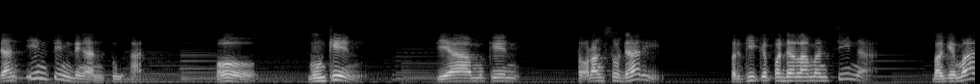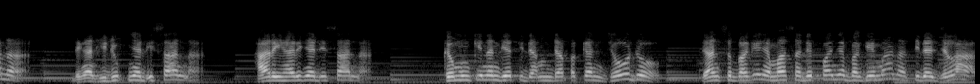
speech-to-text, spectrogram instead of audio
dan intim dengan Tuhan. Oh, mungkin dia mungkin seorang saudari pergi ke pedalaman Cina. Bagaimana dengan hidupnya di sana? Hari-harinya di sana kemungkinan dia tidak mendapatkan jodoh dan sebagainya masa depannya bagaimana tidak jelas.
